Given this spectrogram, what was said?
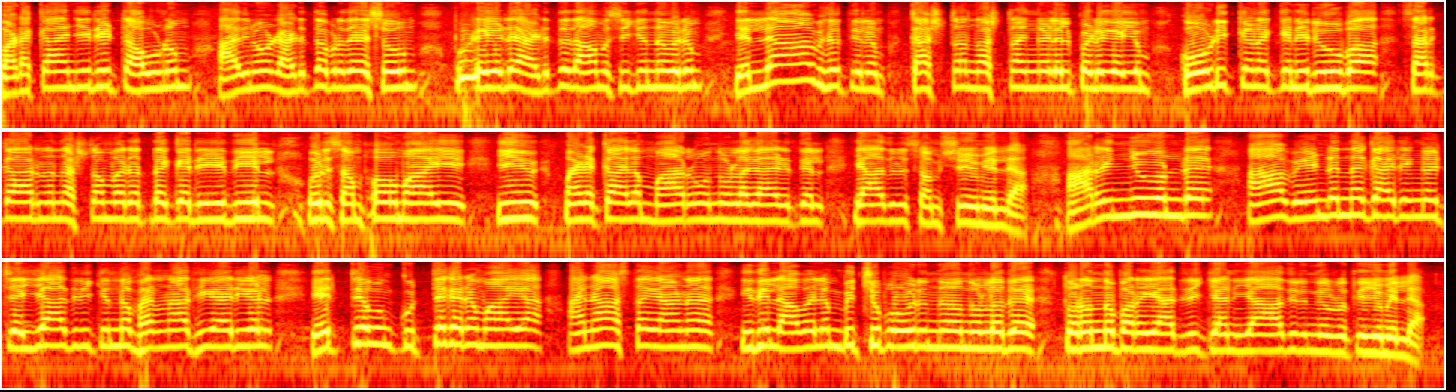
വടക്കാഞ്ചേരി ടൗണും അതിനോടടുത്ത പ്രദേശവും പുഴയുടെ അടുത്ത് താമസിക്കുന്നവരും എല്ലാ വിധത്തിലും കഷ്ടനഷ്ടങ്ങളിൽ പെടുകയും കോടിക്കണക്കിന് രൂപ സർക്കാരിന് നഷ്ടം വരത്തക്ക രീതിയിൽ ഒരു സംഭവമായി ഈ മഴക്കാലം മാറുമെന്നുള്ള കാര്യത്തിൽ യാതൊരു സംശയവുമില്ല. അറിഞ്ഞുകൊണ്ട് ആ വേണ്ടുന്ന കാര്യങ്ങൾ ചെയ്യാതിരിക്കുന്ന ഭരണാധികാരികൾ ഏറ്റവും കുറ്റകരമായ അനാസ്ഥയാണ് ഇതിൽ അവലംബിച്ചു പോരുന്നതെന്നുള്ളത് തുറന്നു പറയാതിരിക്കാൻ യാതൊരു നിവൃത്തിയുമില്ല.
